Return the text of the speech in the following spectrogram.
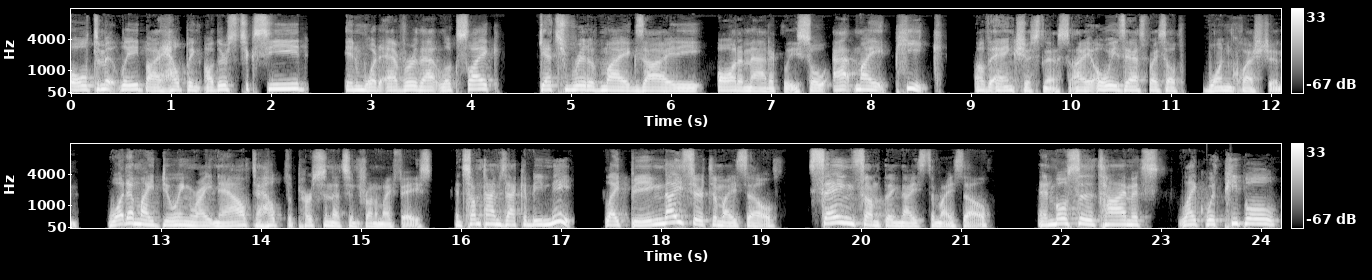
ultimately by helping others succeed in whatever that looks like gets rid of my anxiety automatically. So at my peak of anxiousness, I always ask myself one question. What am I doing right now to help the person that's in front of my face? And sometimes that could be me, like being nicer to myself, saying something nice to myself. And most of the time, it's like with people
